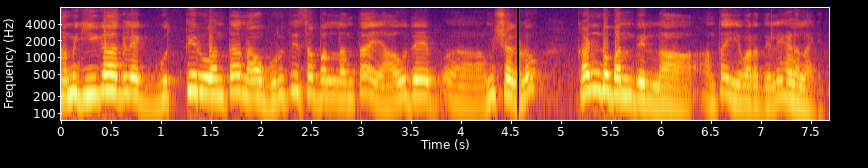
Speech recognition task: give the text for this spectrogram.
ನಮಗೀಗಾಗಲೇ ಗೊತ್ತಿರುವಂಥ ನಾವು ಗುರುತಿಸಬಲ್ಲಂಥ ಯಾವುದೇ ಅಂಶಗಳು ಕಂಡು ಬಂದಿಲ್ಲ ಅಂತ ಈ ವರದಿಯಲ್ಲಿ ಹೇಳಲಾಗಿದೆ.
